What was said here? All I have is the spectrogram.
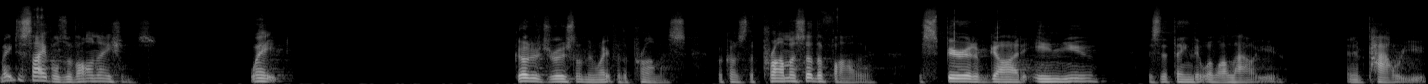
Make disciples of all nations. Wait. Go to Jerusalem and wait for the promise because the promise of the Father, the Spirit of God in you, is the thing that will allow you and empower you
